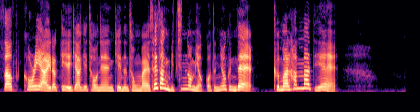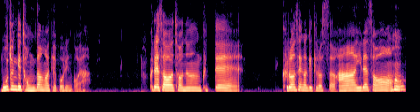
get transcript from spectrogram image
South Korea 이렇게 얘기하기 전엔 걔는 정말 세상 미친놈이었거든요. 근데 그 말 한마디에 모든 게 정당화돼 버린 거야. 그래서 저는 그때 그런 생각이 들었어요. 아, 이래서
